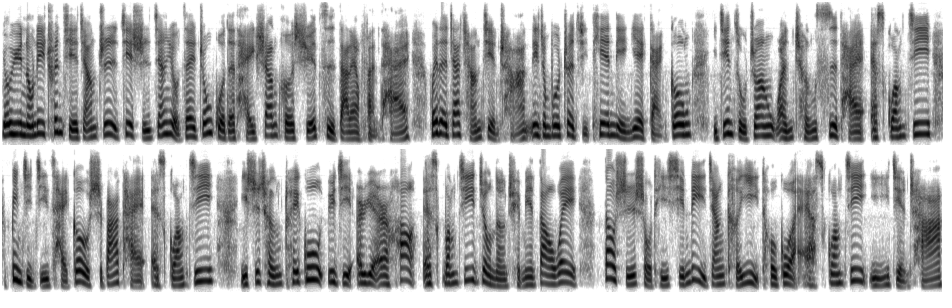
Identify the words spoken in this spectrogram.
由于农历春节将至，届时将有在中国的台商和学子大量返台。为了加强检查，内政部这几天连夜赶工，已经组装完成四台 X 光机，并紧急采购十八台 X 光机。以时程推估，预计二月二号 X 光机就能全面到位，到时手提行李将可以透过 X 光机一一检查，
